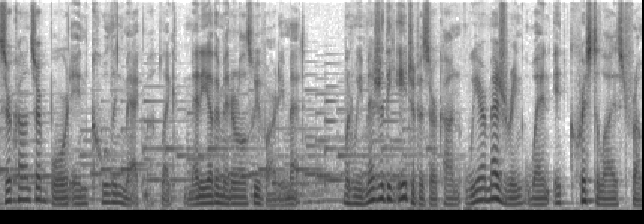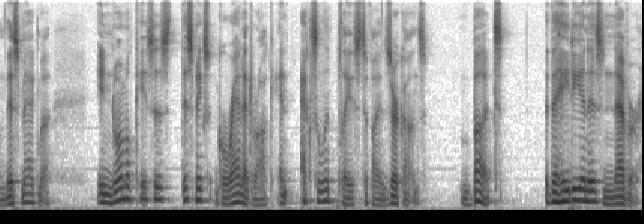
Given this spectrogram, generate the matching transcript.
Zircons are born in cooling magma, like many other minerals we've already met. When we measure the age of a zircon, we are measuring when it crystallized from this magma. In normal cases, this makes granite rock an excellent place to find zircons. But the Hadean is never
